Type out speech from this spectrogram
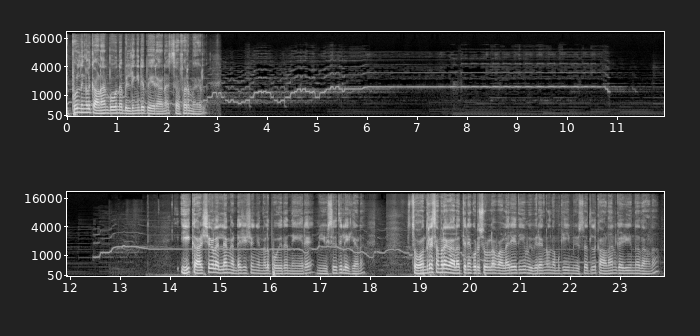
ഇപ്പോൾ നിങ്ങൾ കാണാൻ പോകുന്ന ബിൽഡിങ്ങിന്റെ പേരാണ് സഫർ മഹൽ. ഈ കാഴ്ചകളെല്ലാം കണ്ട ശേഷം ഞങ്ങൾ പോയത് നേരെ മ്യൂസിയത്തിലേക്കാണ്. സ്വാതന്ത്ര്യ സമര കാലത്തിനെ കുറിച്ചുള്ള വളരെയധികം വിവരങ്ങൾ നമുക്ക് ഈ മ്യൂസിയത്തിൽ കാണാൻ കഴിയുന്നതാണ്.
